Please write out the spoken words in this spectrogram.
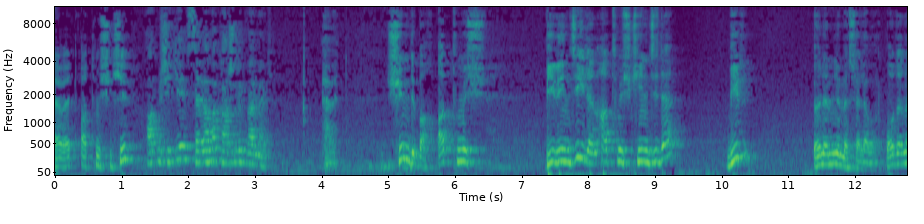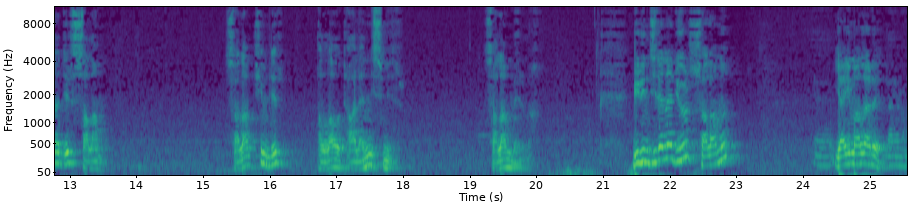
Evet 62. 62. Selama karşılık vermek. Evet. Şimdi bak 60 birinci ile 62. de bir önemli mesele var. O da nedir? Salam. Salam kimdir? Allahu Teala'nın ismidir. Salam vermek. Birincide ne diyor? Salamı Ee, yaymaları. yaymak.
